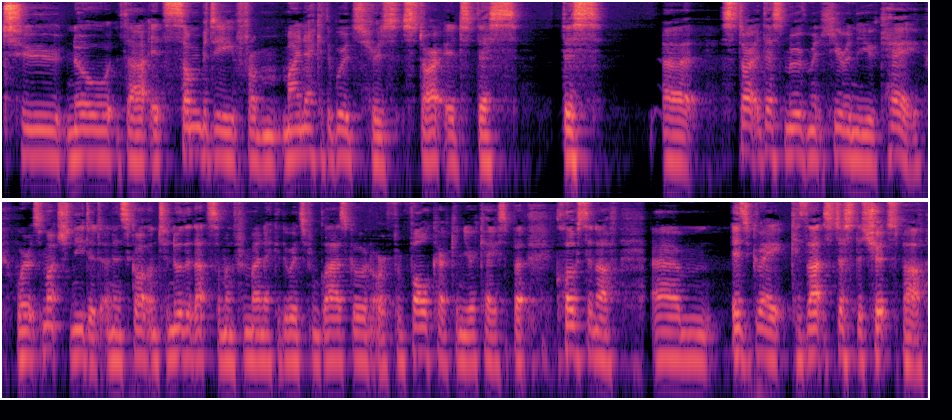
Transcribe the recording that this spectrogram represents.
to know that it's somebody from my neck of the woods who's started this this uh, started this movement here in the UK where it's much needed, and in Scotland to know that that's someone from my neck of the woods, from Glasgow or from Falkirk in your case, but close enough um, is great because that's just the chutzpah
